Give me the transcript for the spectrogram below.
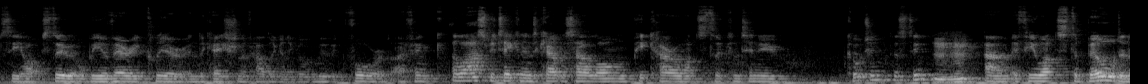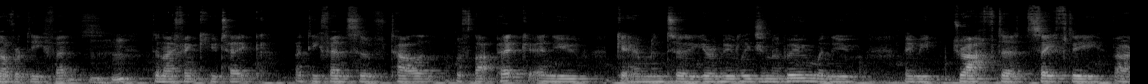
Seahawks do. It will be a very clear indication of how they're going to go moving forward. I think a lot has to be taken into account is how long Pete Carroll wants to continue coaching this team. Mm-hmm. Um, if he wants to build another defense, Mm-hmm. then I think you take a defensive talent with that pick and you get him into your new Legion of Boom and you maybe draft a safety, uh,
